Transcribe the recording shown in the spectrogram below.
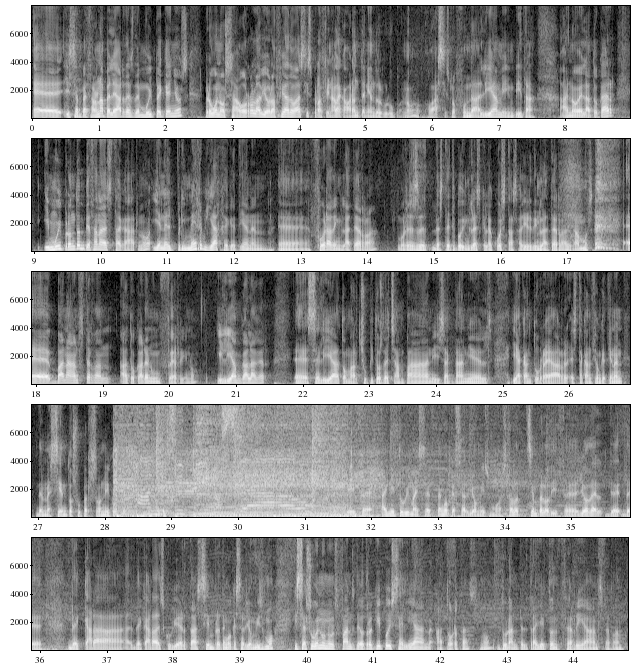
Eh, y se empezaron a pelear desde muy pequeños, pero bueno, os ahorro la biografía de Oasis, pero al final acabaron teniendo el grupo, ¿no? Oasis lo funda Liam e invita a Noel a tocar y muy pronto empiezan a destacar, ¿no? Y en el primer viaje que tienen eh, fuera de Inglaterra, es de, este tipo de inglés que le cuesta salir de Inglaterra, digamos, eh, van a Ámsterdam a tocar en un ferry, ¿no? Y Liam Gallagher eh, se lía a tomar chupitos de champán y Jack Daniels y a canturrear esta canción que tienen de Me siento supersónico dice, I need to be myself, tengo que ser yo mismo. Esto siempre lo dice. Yo de, cara, de cara descubierta siempre tengo que ser yo mismo. Y se suben unos fans de otro equipo y se lían a tortas ¿no? durante el trayecto en ferry a Ámsterdam.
